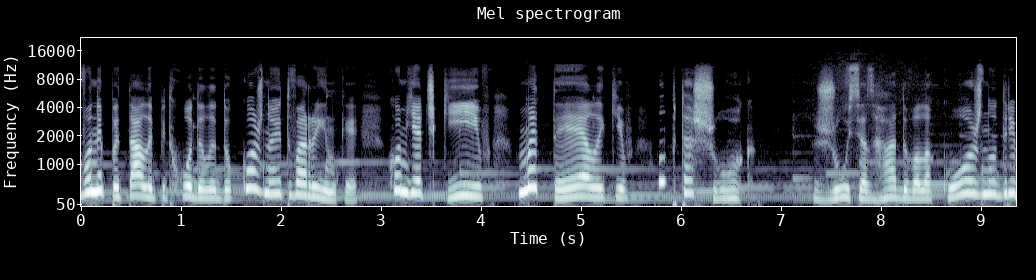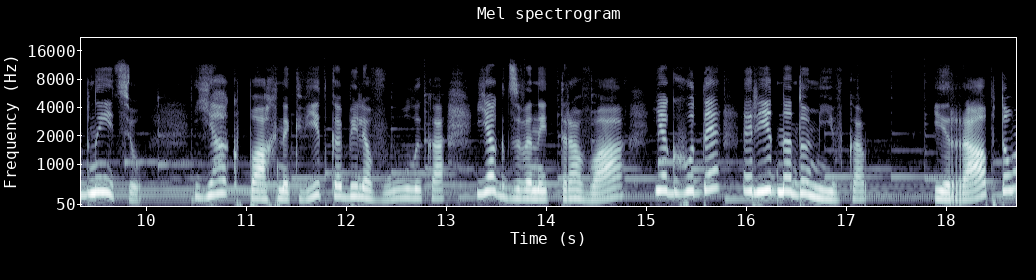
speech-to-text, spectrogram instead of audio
Вони питали, підходили до кожної тваринки, хом'ячків, метеликів, у пташок. Жуся згадувала кожну дрібницю, як пахне квітка біля вулика, як дзвенить трава, як гуде рідна домівка. І раптом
